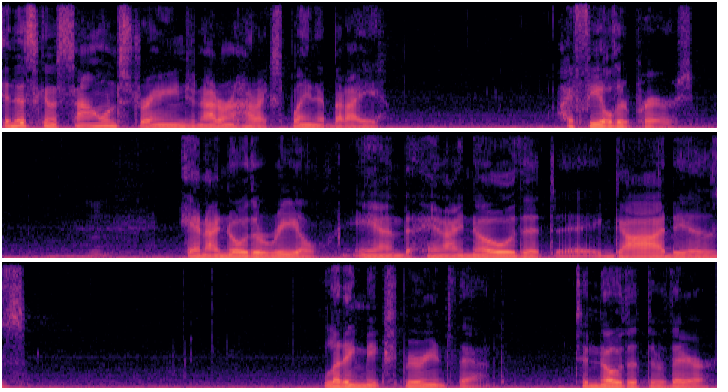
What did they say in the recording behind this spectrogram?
and this is going to sound strange, and I don't know how to explain it, but I, I feel their prayers, mm-hmm. and I know they're real, and and I know that uh, God is letting me experience that, to know that they're there,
